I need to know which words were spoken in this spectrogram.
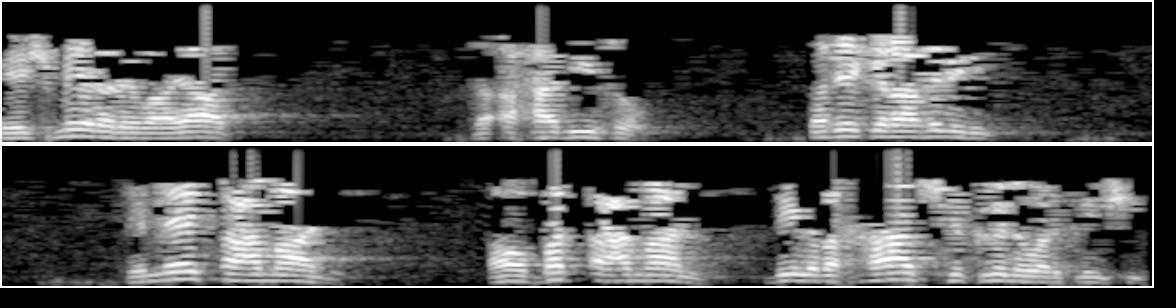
بې شمېره روایات د احادیثو په دې کې راغلي دي چې نیک اعمال او بد اعمال دې له به خاص شکلونه ورکړی شي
